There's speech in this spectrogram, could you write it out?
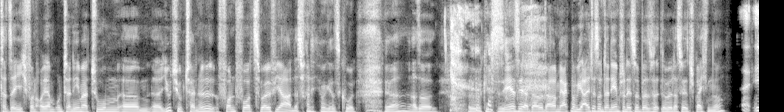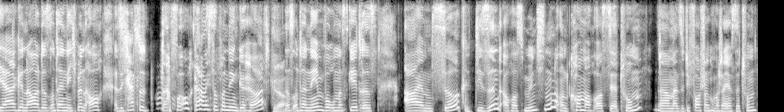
tatsächlich von eurem Unternehmertum ähm, äh, YouTube-Channel von vor zwölf Jahren. Das fand ich immer ganz cool. Ja, also wirklich sehr, sehr, daran merkt man, wie alt das Unternehmen schon ist, über das wir jetzt sprechen. Ne? Ja, genau, das Unternehmen. Ich bin auch, also ich hatte davor auch gar nicht so von denen gehört. Ja. Das Unternehmen, worum es geht, ist AM Silk. Die sind auch aus München und kommen auch aus der TUM. Ähm, also die Forschung kommt wahrscheinlich aus der TUM.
